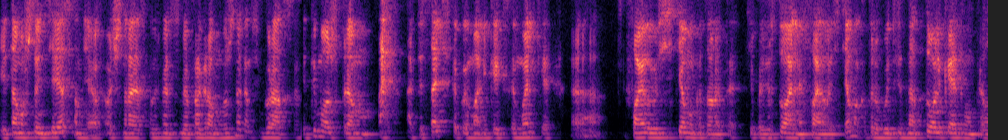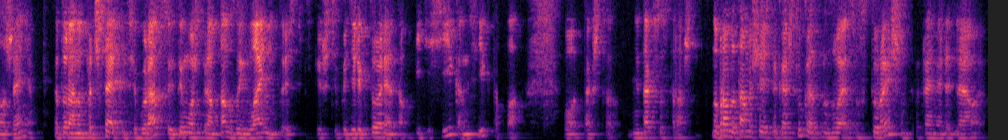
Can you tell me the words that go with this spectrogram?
И там, что интересно, мне очень нравится, например, тебе программа нужна конфигурацию, и ты можешь прям описать в такой маленькой XML файловую систему, которая это типа виртуальная файловая система, которая будет видна только этому приложению, которая она прочитает конфигурацию, и ты можешь прям там заинлайнить, то есть пишешь типа директория там etc, конфиг, там, вот, так что не так все страшно. Но, правда, там еще есть такая штука, называется saturation, по крайней мере, для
